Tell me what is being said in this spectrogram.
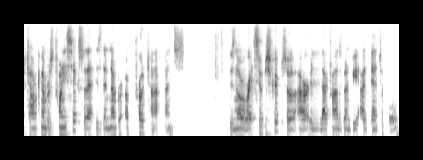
atomic number is 26, so that is the number of protons. There's no right superscript, so our electron is going to be identical.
